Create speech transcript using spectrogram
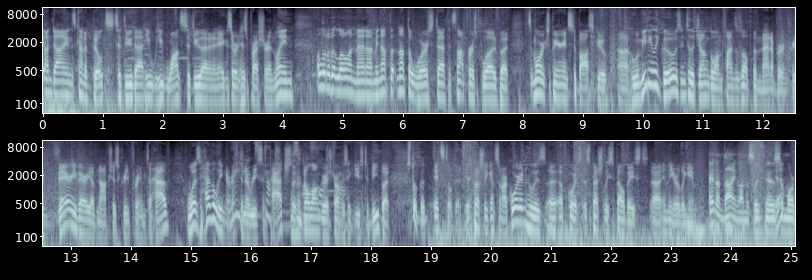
Undying is kind of built to do that. He, he wants to do that and exert his pressure in lane. A little bit low on mana. I mean, not the, not the worst death. It's not first blood, but it's a more experienced to Bosku, uh, who immediately goes into the jungle and finds himself the mana burn creep. Very, very obnoxious creep for him to have. Was heavily nerfed in a recent patch, so it's no longer as strong as it used to be, but Still good. it's still good, especially against an Arc Warden, who is, uh, of course, especially spell-based uh, in the early game. And Undying, honestly. There's Yeah. some more.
